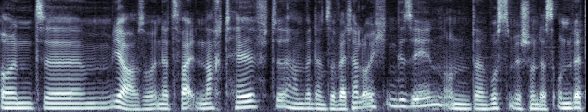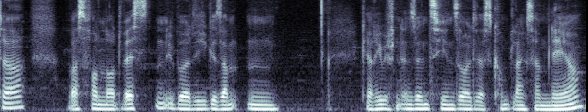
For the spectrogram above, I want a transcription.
Und ähm, ja, so in der zweiten Nachthälfte haben wir dann so Wetterleuchten gesehen. Und dann wussten wir schon, dass Unwetter, was von Nordwesten über die gesamten karibischen Inseln ziehen sollte, das kommt langsam näher.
